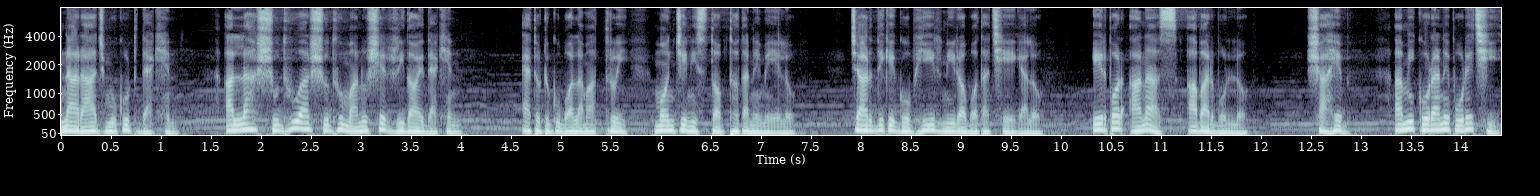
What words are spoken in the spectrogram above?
না রাজমুকুট দেখেন। আল্লাহ শুধু আর শুধু মানুষের হৃদয় দেখেন। এতটুকু বলা মাত্রই মঞ্চে নিস্তব্ধতা নেমে এলো। চারদিকে গভীর নীরবতা ছেয়ে গেল। এরপর আনাস আবার বলল, সাহেব, আমি কোরআনে পড়েছি,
